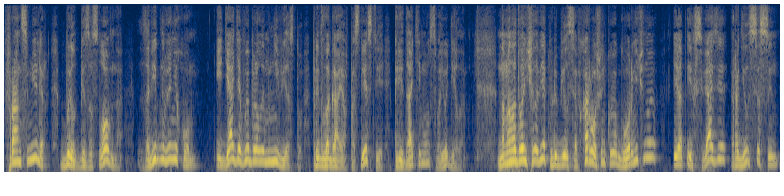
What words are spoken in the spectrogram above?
Франц Миллер был, безусловно, завидным женихом, и дядя выбрал ему невесту, предлагая впоследствии передать ему свое дело. Но молодой человек влюбился в хорошенькую горничную, и от их связи родился сын.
